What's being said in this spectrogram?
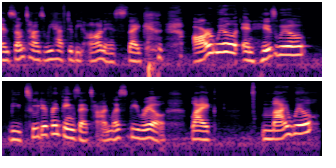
and sometimes we have to be honest. Like our will and his will be two different things at time. Let's be real. Like my will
